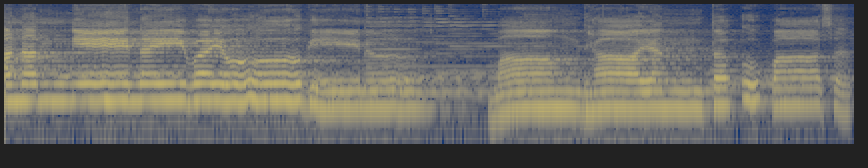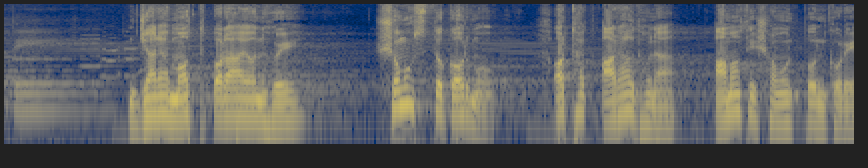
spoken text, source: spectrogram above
अनन्येनैव योगेन मां ध्यायन्त उपासते যারা মতপরায়ণ হয়ে সমস্ত কর্ম অর্থাৎ আরাধনা আমাতে সমর্পণ করে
